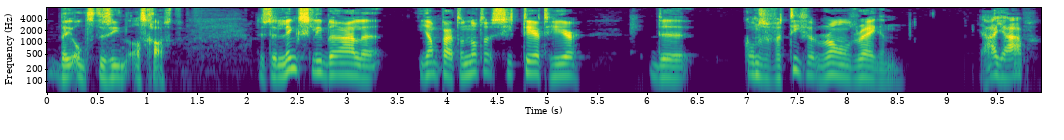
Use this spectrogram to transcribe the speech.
bij ons te zien als gast. Dus de linksliberale Jan Paternotte citeert hier de conservatieve Ronald Reagan. Ja, Jaap.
